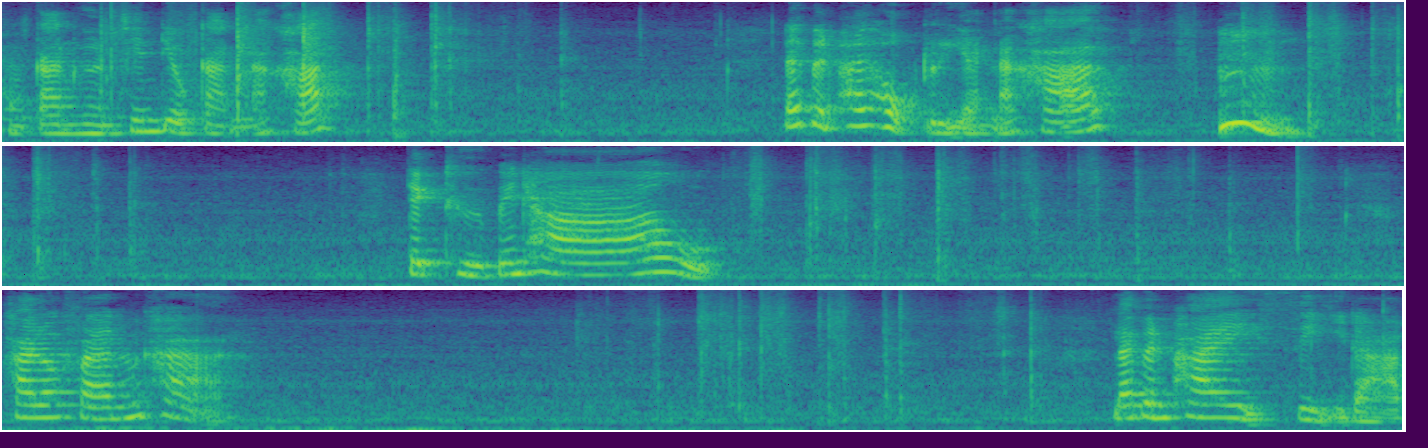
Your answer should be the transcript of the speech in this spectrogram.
ของการเงินเช่นเดียวกันนะคะ ได้เป็นไพ่หกเหรียญนะคะเด็กถือเป็นเท้าไฮโลแฟนค่ะ และเป็นไพ่สีดาบ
